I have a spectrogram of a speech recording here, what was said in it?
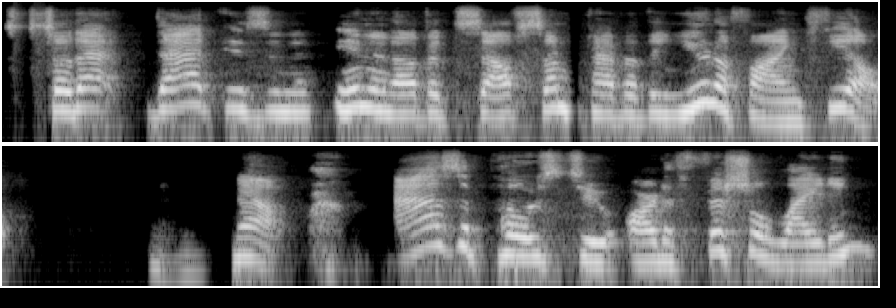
So that that is in, in and of itself some type of a unifying field. Mm-hmm. Now, as opposed to artificial lighting,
